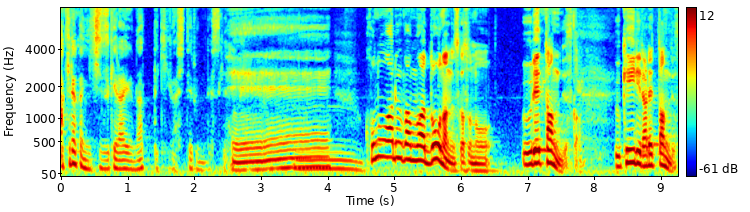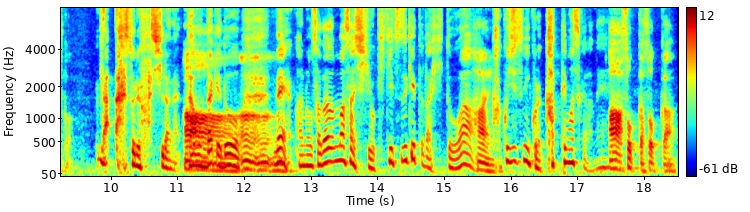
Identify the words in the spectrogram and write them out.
明らかに位置づけられるなって気がしてるんですけど。へえ。うん。このアルバムはどうなんですか？その売れたんですか？受け入れられたんですか？いや それは知らない。多分だけどねあのさだまさしを聴き続けてた人ははい。確実にこれ買ってますからね。ああそっかそっか。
